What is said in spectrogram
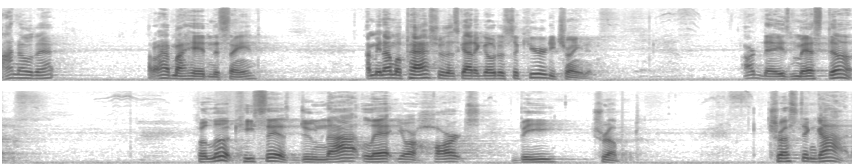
I know that. I don't have my head in the sand. I mean, I'm a pastor that's got to go to security training. Our day's messed up. But look, he says, do not let your hearts be troubled. Trust in God.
